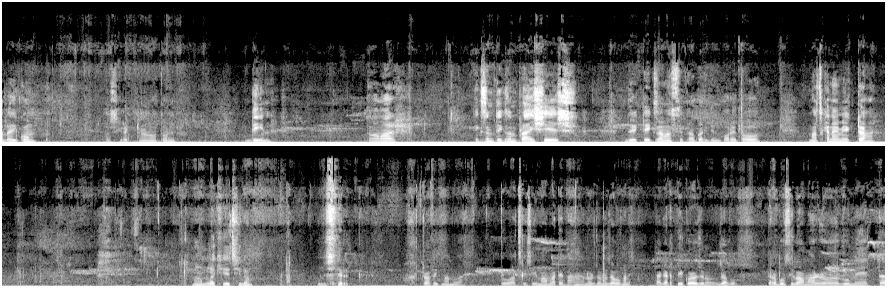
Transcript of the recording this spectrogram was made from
আলাইকুম। আজকের একটা নতুন দিন। তো আমার এক্সাম টেক্সাম প্রায় শেষ। দু একটা এক্সাম আছে, তাও কয়েকদিন পরে। তো মাঝখানে আমি একটা মামলা খেয়েছিলাম, পুলিশের ট্রাফিক মামলা। তো আজকে সেই মামলাটা ভাঙানোর জন্য যাব মানে টাকাটা পে করার জন্য যাব। তারা বলছিল আমার রুমে একটা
